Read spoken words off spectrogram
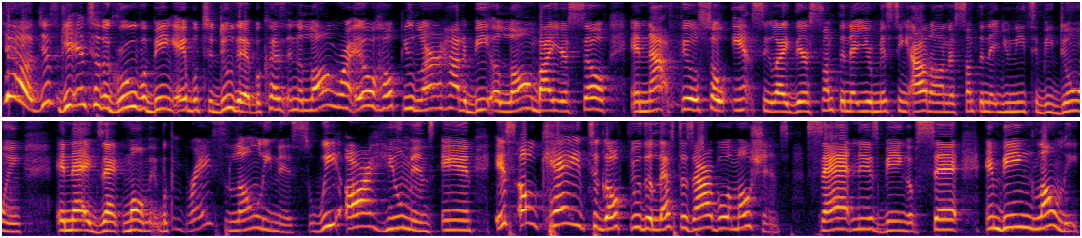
yeah, just get into the groove of being able to do that because in the long run, it'll help you learn how to be alone by yourself and not feel so antsy like there's something that you're missing out on or something that you need to be doing in that exact moment. But embrace loneliness. We are humans and it's okay to go through the less desirable emotions sadness, being upset, and being lonely.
